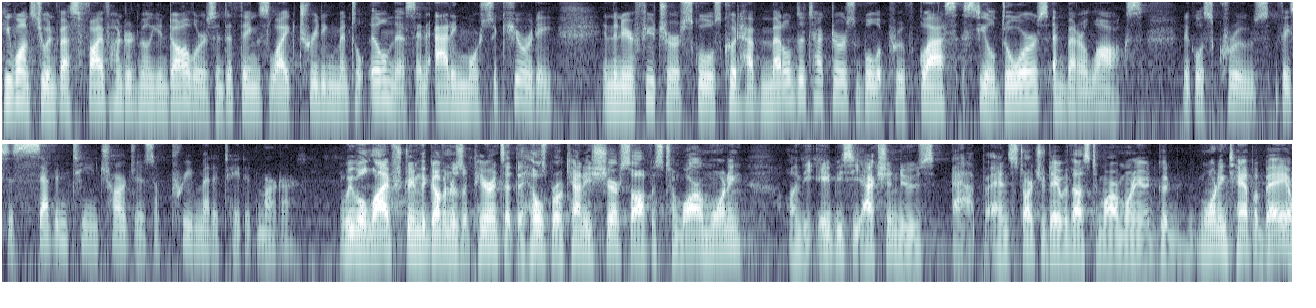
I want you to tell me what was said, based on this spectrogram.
He wants to invest $500 million into things like treating mental illness and adding more security. In the near future, schools could have metal detectors, bulletproof glass, steel doors, and better locks. Nicholas Cruz faces 17 charges of premeditated murder. We will live stream the governor's appearance at the Hillsborough County Sheriff's Office tomorrow morning on the ABC Action News app. And start your day with us tomorrow morning on Good Morning Tampa Bay.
